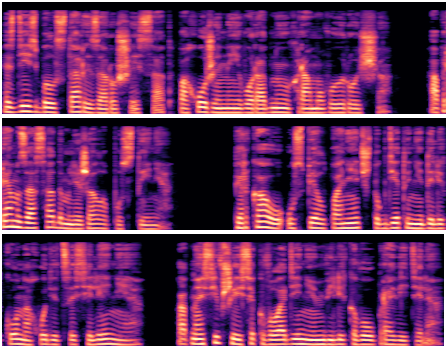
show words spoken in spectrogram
Здесь был старый заросший сад, похожий на его родную храмовую рощу, а прямо за садом лежала пустыня. Перкао успел понять, что где-то недалеко находится селение, относившееся к владениям великого управителя.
